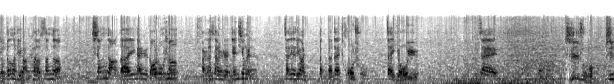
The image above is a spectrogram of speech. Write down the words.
有灯的地方看到三个香港的应该是高中生，反正像是年轻人，在那个地方等着，在踌躇，在犹豫，在执着，执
